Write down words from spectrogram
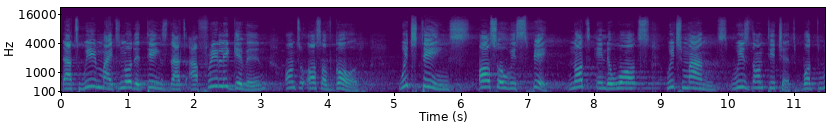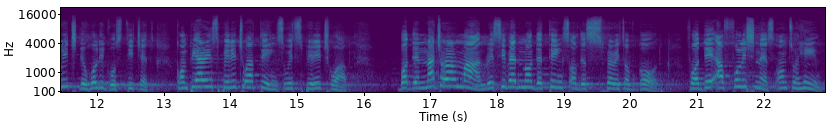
that we might know the things that are freely given unto us of God. Which things also we speak, not in the words which man's wisdom teacheth, but which the Holy Ghost teacheth, comparing spiritual things with spiritual. But the natural man receiveth not the things of the Spirit of God for they are foolishness unto him.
